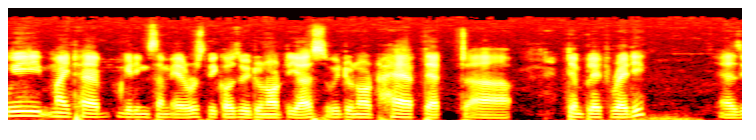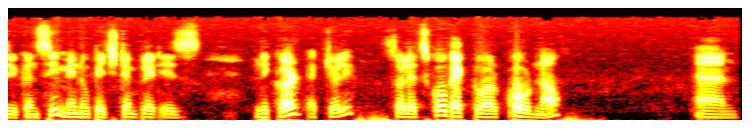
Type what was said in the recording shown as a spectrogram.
we might have getting some errors because we do not yes we do not have that uh, template ready. As you can see menu page template is required actually. So let's go back to our code now. And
